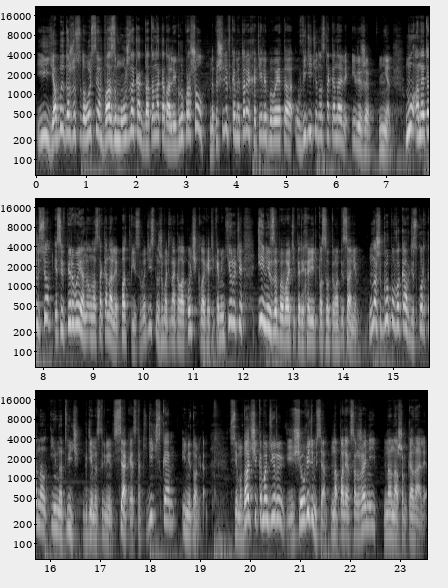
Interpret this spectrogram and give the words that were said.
И я бы даже с удовольствием, возможно, когда-то на канале игру прошел. Напишите в комментариях, хотели бы вы это увидеть у нас на канале или же нет. Ну, а на этом все. Если впервые у нас на канале, подписывайтесь, нажимайте на колокольчик, лайкайте, комментируйте. И не забывайте переходить по ссылкам в описании. На нашу группу ВК, в Дискорд канал и на Twitch, где мы стримим всякое стратегическое и не только. Всем удачи, командиры, еще увидимся на полях сражений на нашем канале.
